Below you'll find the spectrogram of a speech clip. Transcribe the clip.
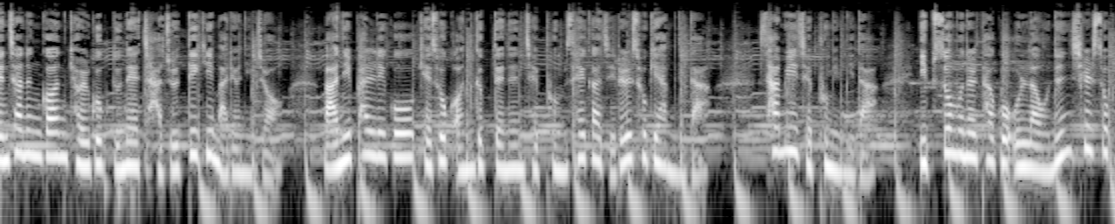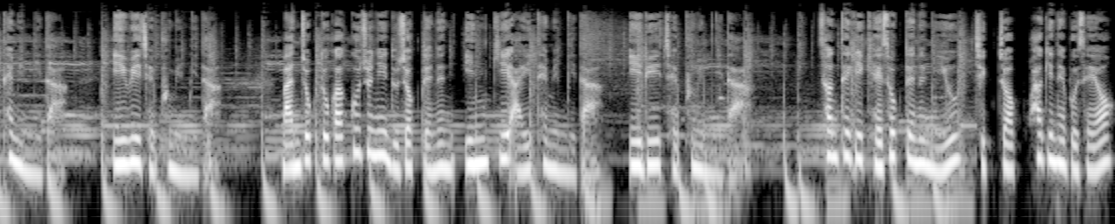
괜찮은 건 결국 눈에 자주 띄기 마련이죠. 많이 팔리고 계속 언급되는 제품 세가지를 소개합니다. 3위 제품입니다. 입소문을 타고 올라오는 실속템입니다. 2위 제품입니다. 만족도가 꾸준히 누적되는 인기 아이템입니다. 1위 제품입니다. 선택이 계속되는 이유 직접 확인해 보세요.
